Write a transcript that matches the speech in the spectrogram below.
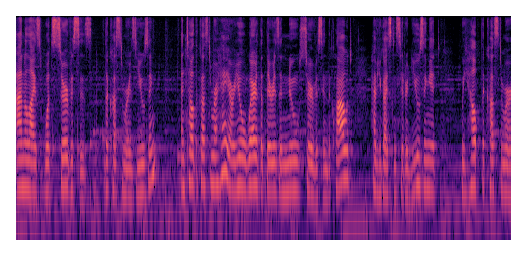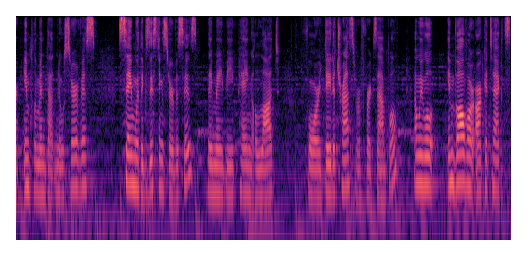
analyze what services the customer is using, and tell the customer, hey, are you aware that there is a new service in the cloud? Have you guys considered using it? We help the customer implement that new service. Same with existing services. They may be paying a lot for data transfer, for example, and we will involve our architects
